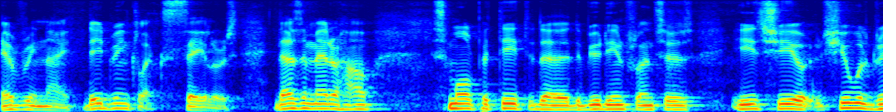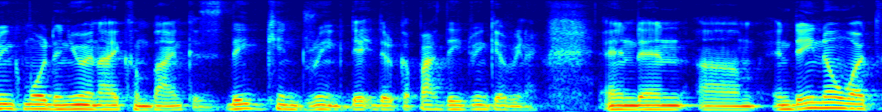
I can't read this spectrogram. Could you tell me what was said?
every night. They drink like sailors. It doesn't matter how small petite the, the beauty influencers is she she will drink more than you and I combined because they can drink they their capacity they drink every night and then um, and they know what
